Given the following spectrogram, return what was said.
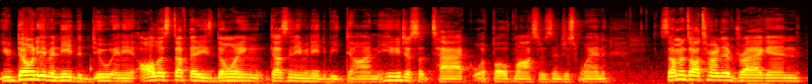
you don't even need to do any. All the stuff that he's doing doesn't even need to be done. He could just attack with both monsters and just win. Summons Alternative Dragon,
